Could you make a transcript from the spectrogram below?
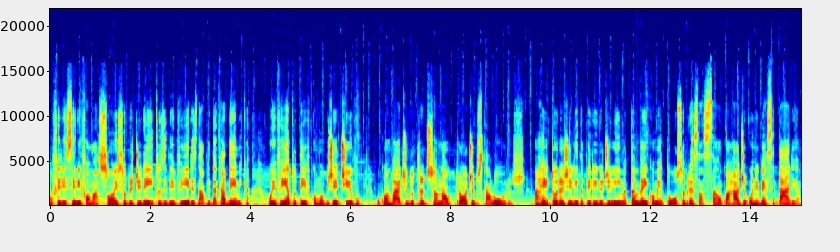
oferecer informações sobre direitos e deveres na vida acadêmica, o evento teve como objetivo o combate do tradicional trote dos calouros. A reitora Angelita Pereira de Lima também comentou sobre essa ação com a rádio universitária.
